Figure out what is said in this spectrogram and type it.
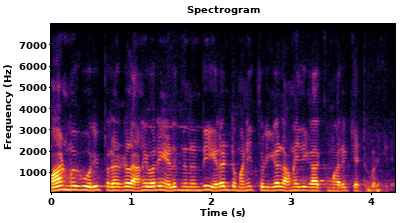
மாண்புமிகு உறுப்பினர்கள் அனைவரும் எழுந்து நின்று இரண்டு மணித்துளிகள் அமைதி காக்குமாறு கேட்டுக்கொள்கிறேன்.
